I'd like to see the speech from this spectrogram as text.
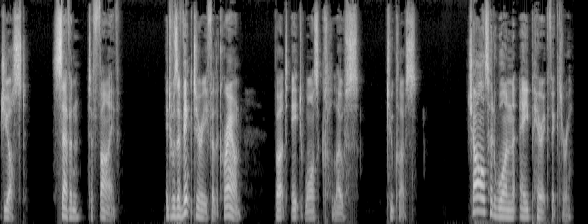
Just. Seven to five. It was a victory for the crown, but it was close. Too close. Charles had won a Pyrrhic victory.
